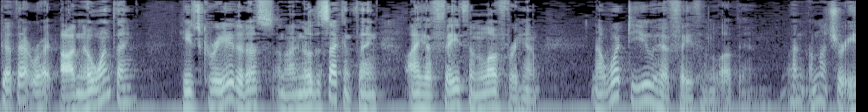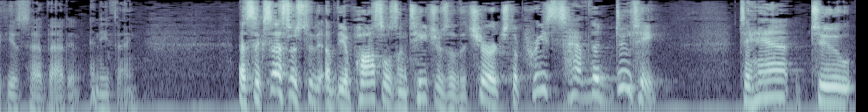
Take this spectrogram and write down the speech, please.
got that right. I know one thing. He's created us, and I know the second thing. I have faith and love for Him. Now, what do you have faith and love in? I'm not sure atheists have that in anything. As successors the, of the apostles and teachers of the church, the priests have the duty to hand, to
